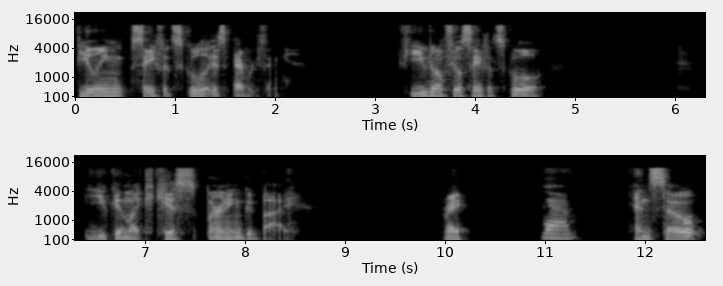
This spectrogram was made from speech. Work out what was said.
feeling safe at school is everything. If you don't feel safe at school, you can like kiss learning goodbye. Right? Yeah. And so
